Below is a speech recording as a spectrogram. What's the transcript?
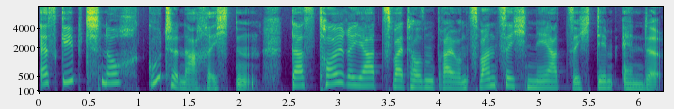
es gibt noch gute Nachrichten. Das teure Jahr 2023 nähert sich dem Ende.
